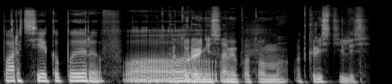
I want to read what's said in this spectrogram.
партии КПРФ. А, Которые они сами потом открестились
